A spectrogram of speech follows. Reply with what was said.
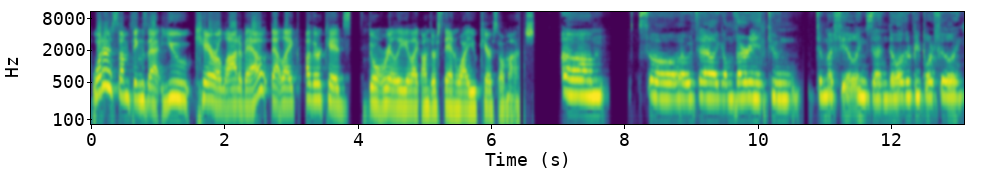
what are some things that you care a lot about that like other kids don't really like understand why you care so much? Um, so I would say like I'm very in tune to my feelings and how other people are feeling.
